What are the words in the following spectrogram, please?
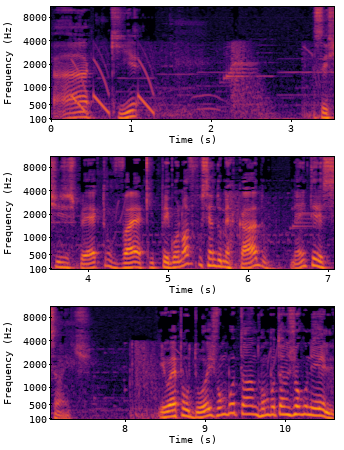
Aqui. CX Spectrum vai aqui, pegou 9% do mercado, né? Interessante. E o Apple II, vamos botando, vamos botando jogo nele.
